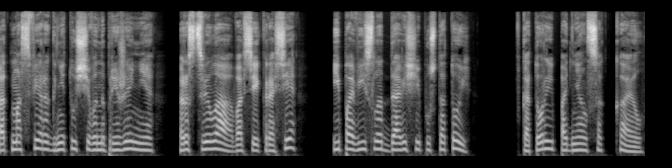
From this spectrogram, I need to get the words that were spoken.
Атмосфера гнетущего напряжения расцвела во всей красе и повисла давящей пустотой, в которой поднялся Кайл.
